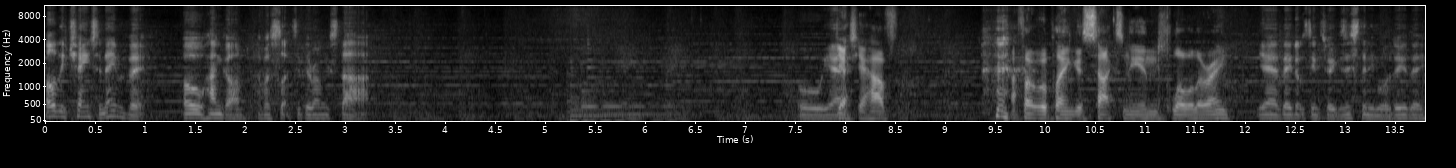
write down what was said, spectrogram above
Oh, they've changed the name of it. Oh, hang on. Have I selected the wrong start? Oh yeah. Yes, you have. I thought we were playing as Saxony and Lower Lorraine. Yeah, they don't seem to exist anymore, do they?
